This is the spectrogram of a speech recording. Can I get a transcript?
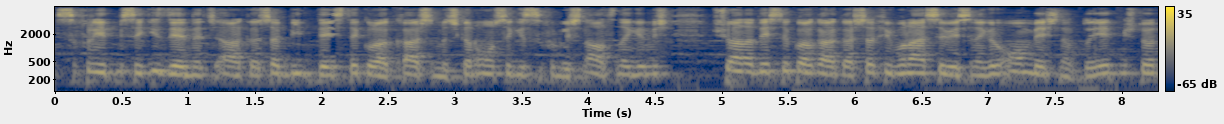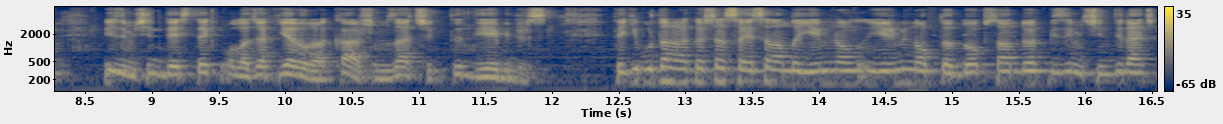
0.78 değerine arkadaşlar bir destek olarak karşımıza çıkan 18.05'in altına girmiş. Şu anda destek olarak arkadaşlar Fibonacci seviyesine göre 15.74 bizim için destek olacak yer olarak karşımıza çıktı diyebiliriz. Peki buradan arkadaşlar sayısal anlamda 20.94 bizim için direnç.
